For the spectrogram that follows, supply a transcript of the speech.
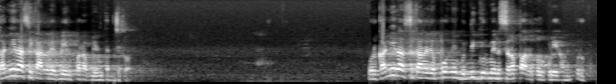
கன்னிராசிக்காரர் எப்படி இருப்பார் அப்படின்னு தெரிஞ்சுக்கலாம். ஒரு கன்னிராசிக்காரர் எப்போதுமே புத்தி கூர்மையில் சிறப்பாக இருக்கக்கூடிய அமைப்பு இருக்கும்.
